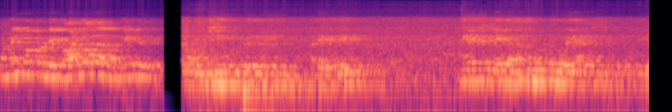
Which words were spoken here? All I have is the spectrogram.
தமிழ் மக்களுடைய வாழ்வாதாரம் உயர்ந்திருக்கு மகிழ்ச்சியும் பெருமையும் அடைகிறேன் நிகழ்ச்சியிலே கலந்து கொண்டு உரையாற்றி இருக்கக்கூடிய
